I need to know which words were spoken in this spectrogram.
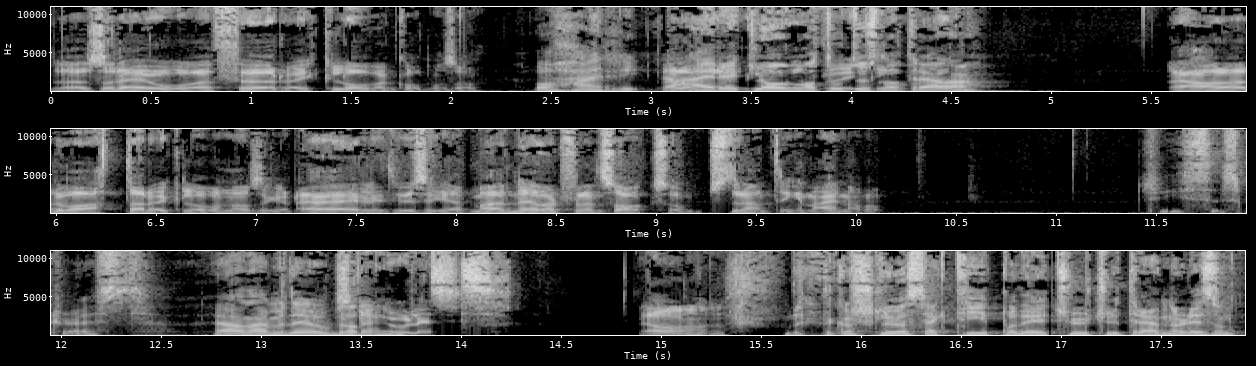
Så det er jo før røykeloven kom og sånn. Å herregud. Røykeloven var 2003, da. Ja, det var etter røykeloven, da, sikkert. Jeg er litt usikker, men det er i hvert fall en sak som studentingen mener, da. Jesus Christ. Ja, nei, men det er jo bra. Så det er jo litt Ja, Det kan sløse vekk tid på det i 2023, når det er sånn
